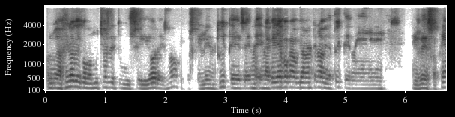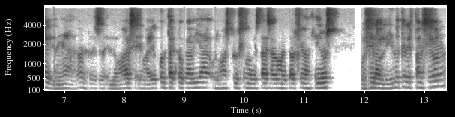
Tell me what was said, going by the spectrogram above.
Pues me imagino que como muchos de tus seguidores, ¿no? Pues que leen Twitter, en, en aquella época obviamente no había Twitter ni, ni, redes sociales ni nada, ¿no? Entonces lo más, el mayor contacto que había, o lo más próximo que estabas a los mercados financieros, pues era o leyendo Telexpansión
